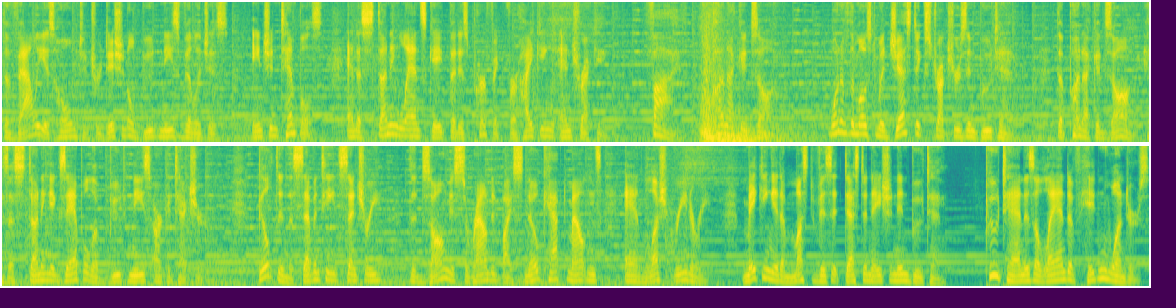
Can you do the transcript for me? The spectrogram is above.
The valley is home to traditional Bhutanese villages, ancient temples, and a stunning landscape that is perfect for hiking and trekking. 5. Punakha Dzong One of the most majestic structures in Bhutan, the Punakha Dzong is a stunning example of Bhutanese architecture. Built in the 17th century, the Dzong is surrounded by snow-capped mountains and lush greenery, making it a must-visit destination in Bhutan. Bhutan is a land of hidden wonders,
